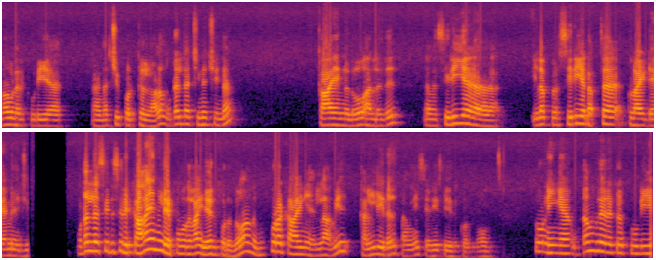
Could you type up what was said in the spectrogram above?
உணவுல இருக்கக்கூடிய நச்சு பொருட்கள்னால உடல்ல சின்ன சின்ன காயங்களோ அல்லது சிறிய இழப்பு சிறிய ரத்த குழாய் டேமேஜ் உடல்ல சிறு சிறு காயங்கள் எப்போதெல்லாம் ஏற்படுதோ அந்த உட்புற காயங்கள் எல்லாமே கல்லீரல் தன்னை சரி செய்து கொள்ளும். ஸோ நீங்க உடம்புல இருக்கக்கூடிய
